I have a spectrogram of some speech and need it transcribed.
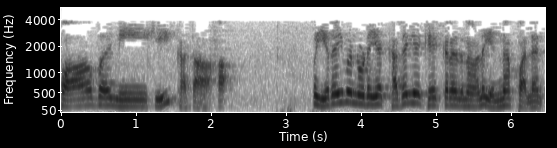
பாவனீகி கதாகா இப்ப இறைவனுடைய கதையை கேட்கறதுனால என்ன பலன்?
